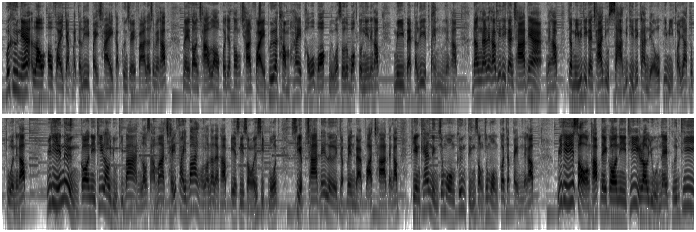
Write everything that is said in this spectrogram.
เมื่อคืนนี้เราเอาไฟจากแบตเตอรี่ไปใช้กับเครื่องใช้ไฟฟ้าแล้วใช่ไหมครับ ในตอนเช้าเราก็จะต้องชาร์จไฟเพื่อทำให้ power box หรือว่า solar box ตัวนี้นะครับมีแบตเตอรี่เต็มนะครับดังนั้นนะครับวิธีการชาร์จเนี่ยนะครับจะมีวิธีการชาร์จอยู่ 3 วิธีด้วยกันเดี๋ยวพี่หมีขออนุญาตทบทวนนะครับ วิธีที่หนึ่งกรณีที่เราอยู่ที่บ้าน เราสามารถใช้ไฟบ้านของเรานั่นแหละครับ AC 210โวลต์เสียบชาร์จได้เลยจะเป็นแบบฟาสชาร์จนะครับ เพียงแค่ 1 ชั่วโมงครึ่งถึง 2 ชั่วโมงก็จะเต็มนะครับ วิธีที่2ครับในกรณีที่เราอยู่ในพื้นที่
